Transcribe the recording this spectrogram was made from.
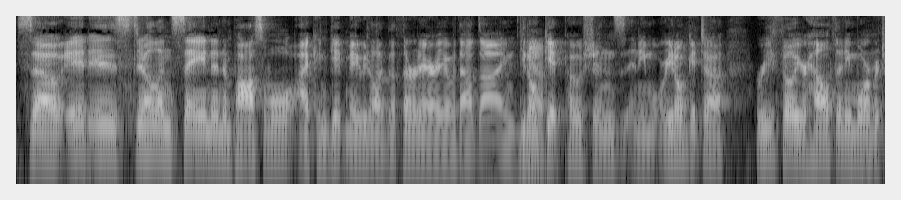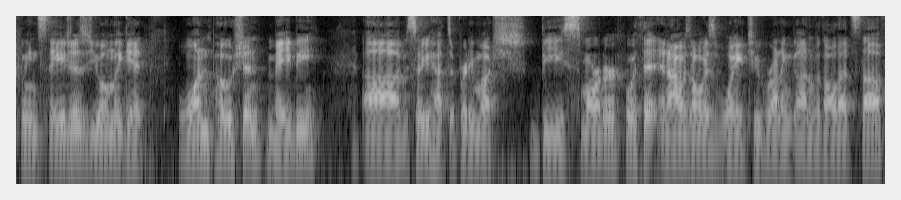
So it is still insane and impossible. I can get maybe to like the third area without dying. You don't get potions anymore. You don't get to refill your health anymore between stages. You only get one potion, maybe. Um, so you have to pretty much be smarter with it. And I was always way too run and gun with all that stuff.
